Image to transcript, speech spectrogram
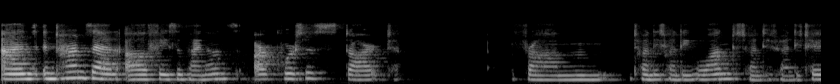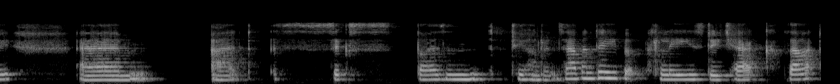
And in terms then of fees and finance, our courses start from 2021 to 2022 um, at 6,270, but please do check that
